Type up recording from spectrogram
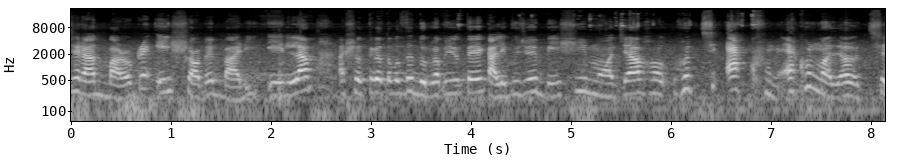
বাজে রাত বারোটা, এই সবে বাড়ি এলাম। আর সত্যি কথা বলতে দুর্গা পুজো থেকে কালী পুজোয় বেশি মজা হচ্ছে এখন এখন মজা হচ্ছে।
